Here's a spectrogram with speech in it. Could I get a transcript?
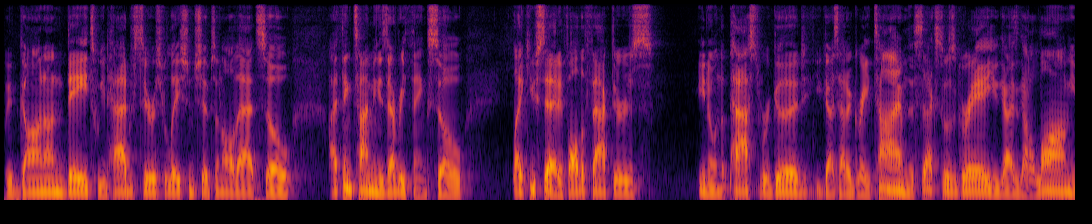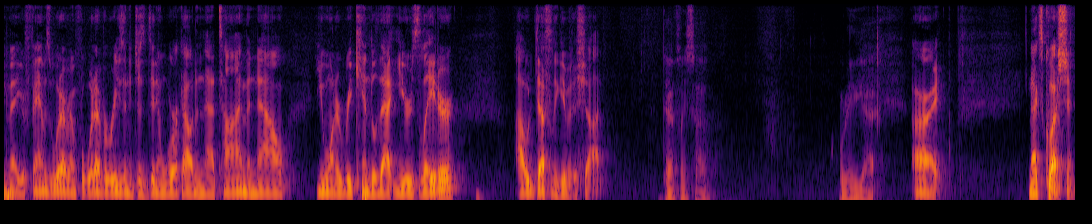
We'd gone on dates. We'd had serious relationships and all that. So I think timing is everything. So, like you said, if all the factors, you know, in the past were good, you guys had a great time, the sex was great, you guys got along, you met your families, whatever, and for whatever reason it just didn't work out in that time, and now you want to rekindle that years later, I would definitely give it a shot. Definitely so. What do you got? All right. Next question.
